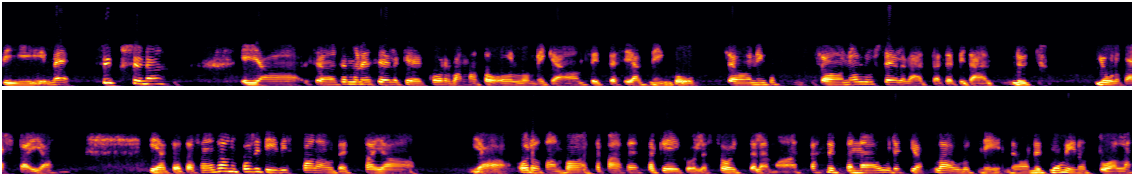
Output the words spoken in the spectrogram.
viime syksynä. Ja se on semmoinen selkeä korvamato ollut, mikä on sitten sieltä niin kuin, se on, niin kuin, se on ollut selvää, että se pitää nyt julkaista ja, ja tota, se on saanut positiivista palautetta ja ja odotan vaan, että pääsen sitä keikoille soittelemaan. Että nyt on nämä uudet ja laulut, niin ne on nyt muhinut tuolla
